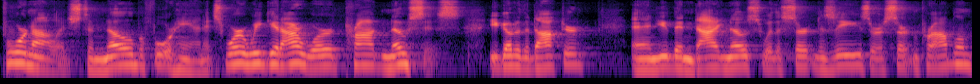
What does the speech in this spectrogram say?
Foreknowledge, to know beforehand. It's where we get our word prognosis. You go to the doctor, and you've been diagnosed with a certain disease or a certain problem,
